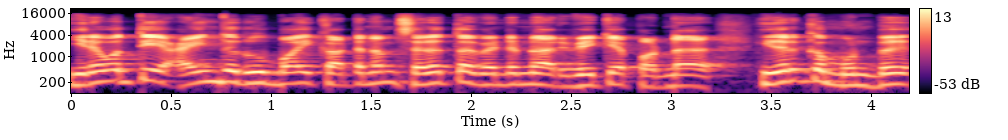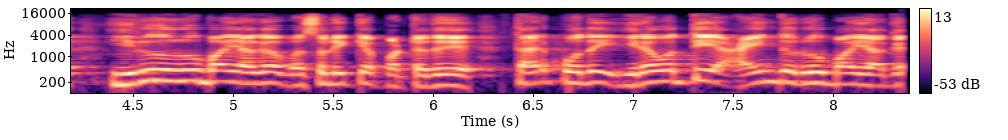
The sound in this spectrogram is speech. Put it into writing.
இருபத்தி ஐந்து ரூபாய் கட்டணம் செலுத்த வேண்டும் என அறிவிக்கப்பட்டனர். இதற்கு முன்பு இருபது ரூபாயாக வசூலிக்கப்பட்டது. தற்போது இருபத்தி ஐந்து ரூபாயாக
